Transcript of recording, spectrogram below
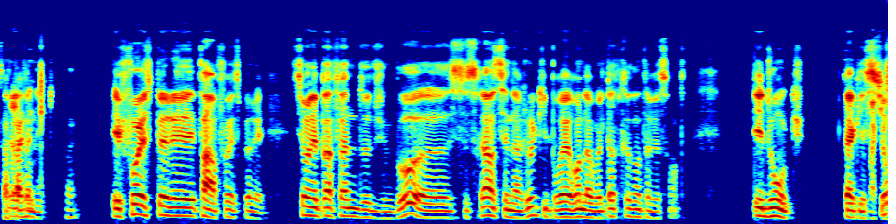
Ça panique. Et faut espérer, enfin, faut espérer. Si on n'est pas fan de Jumbo, ce serait un scénario qui pourrait rendre la Volta très intéressante. Et donc, ta question,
